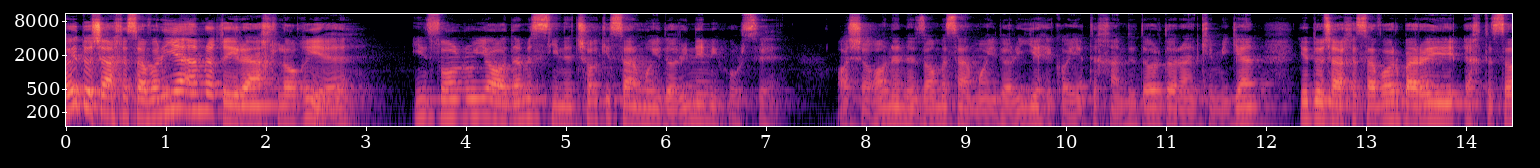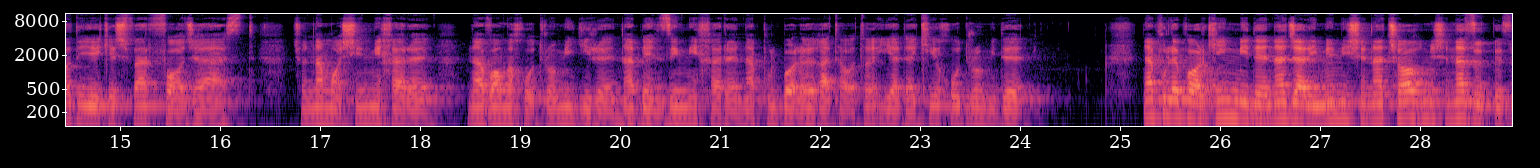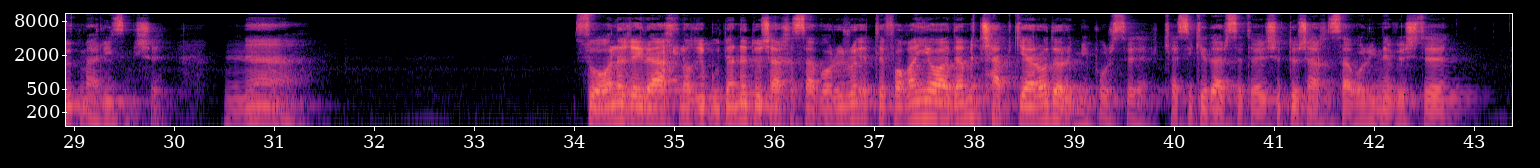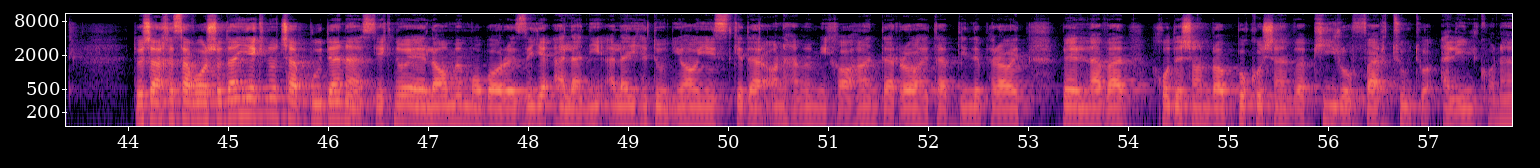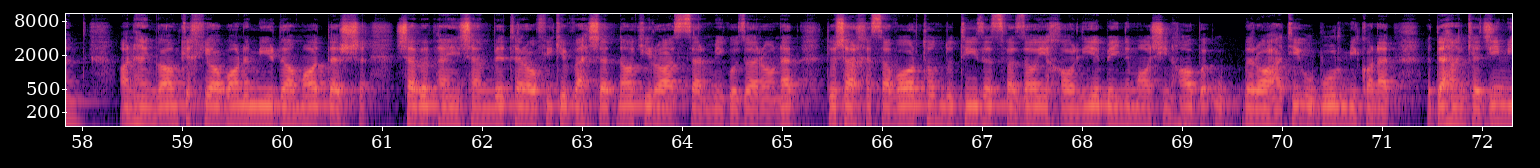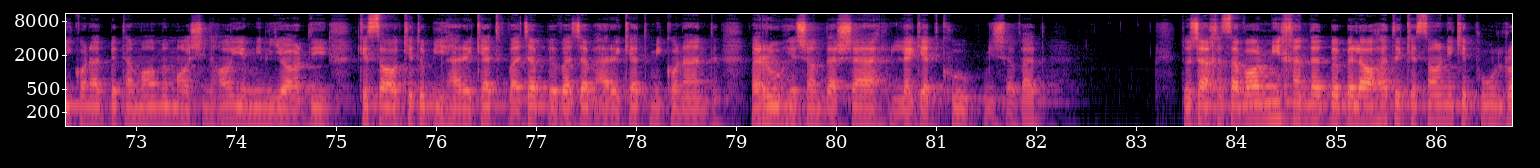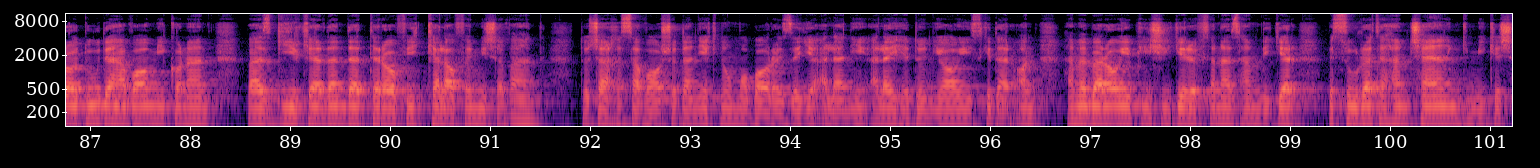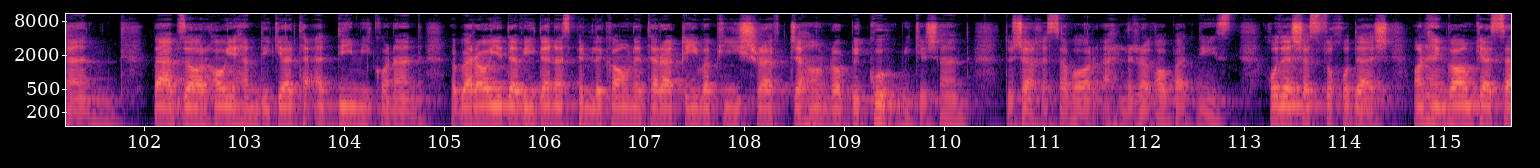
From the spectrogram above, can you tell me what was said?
آیا دوچرخه سواری یه امر غیر اخلاقیه؟ این سوال رو یه آدم سینه چاک سرمایداری نمی‌پرسه. عاشقان نظام سرمایداری یه حکایت خندهدار دارن که میگن یه دوچرخه سوار برای اقتصاد یک کشور فاجعه است. چون نه ماشین می‌خره نه وام خودرو می‌گیره نه بنزین می‌خره نه پول بالای قطعات یدکی خودرو میده. نه پول پارکینگ میده نه جریمه میشه نه چاق میشه نه زود به زود مریض میشه. نه. سوال غیر اخلاقی بودن دوچرخه سواری رو اتفاقا یه آدم چپگرا داره می‌پرسه. کسی که در ستایش دوچرخه سواری نوشته دوچرخه سوار شدن یک نوع چپ بودن است یک نوع اعلام مبارزه علنی علیه دنیایی است که در آن همه می‌خواهند در راه تبدیل پراید به النود خودشان را بکشند و پیر و فرتوت و علیل کنند. آن هنگام که خیابان میرداماد در شب پنجشنبه ترافیک وحشتناکی را از سر میگذراند دوچرخه سوار تند و تیز از فضای خالی بین ماشین ها به راحتی عبور می کند و دهنکجی می کند به تمام ماشین های میلیاردی که ساکت و بی حرکت وجب به وجب حرکت می کنند و روحشان در شهر لگت کوب می شود دوچرخه سوار میخندد به بلاحت کسانی که پول را دود هوا می کنند و از گیر کردن در ترافیک کلافه می شوند. دوچرخه سوار شدن یک نوع مبارزه علنی علیه دنیایی است که در آن همه برای پیشی گرفتن از همدیگر به صورت هم چنگ می‌کشند به ابزارهای همدیگر تعدی می کنند و برای دویدن از پلکان ترقی و پیشرفت جهان را به گوه می کشند دوچرخه سوار اهل رقابت نیست. خودش است و خودش. آن هنگام که از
